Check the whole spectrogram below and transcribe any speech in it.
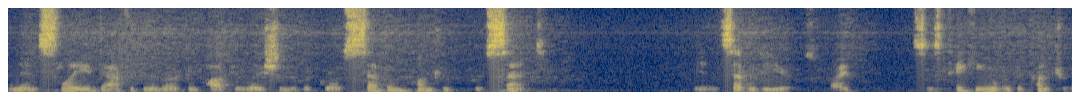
an enslaved African American population that would grow 700% in 70 years, right? This is taking over the country.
